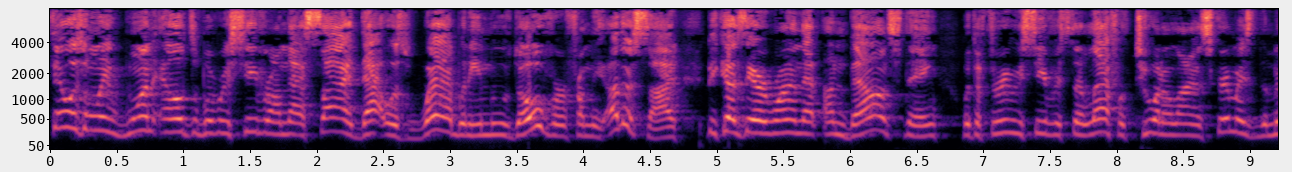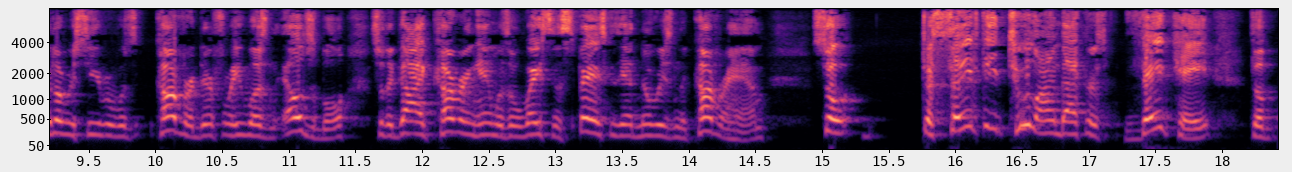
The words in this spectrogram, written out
There was only one eligible receiver on that side. That was Webb when he moved over from the other side because they were running that unbalanced thing with the three receivers to the left with two on the line of scrimmage. The middle receiver was covered. Therefore, he wasn't eligible. So the guy covering him was a waste of space because he had no reason to cover him. So the safety, two linebackers vacate. The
